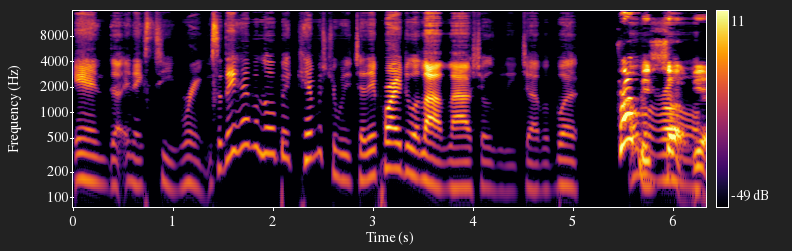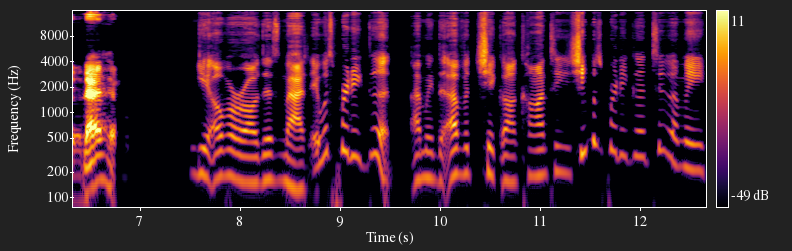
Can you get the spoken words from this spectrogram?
in the NXT ring. So they have a little bit of chemistry with each other. They probably do a lot of live shows with each other, but probably overall, so. Yeah, that helps yeah, overall, this match it was pretty good. I mean, the other chick on Conti, she was pretty good too. I mean,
